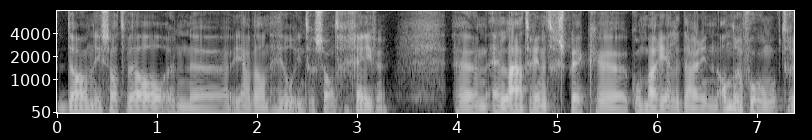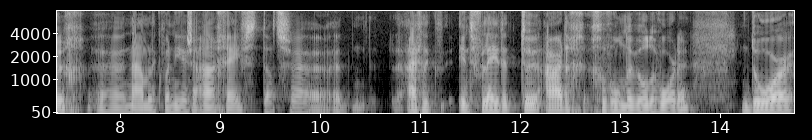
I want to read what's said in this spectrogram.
dan is dat wel een, ja, wel een heel interessant gegeven. Um, en later in het gesprek komt Marielle daar in een andere vorm op terug. Namelijk wanneer ze aangeeft dat ze eigenlijk in het verleden te aardig gevonden wilde worden door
